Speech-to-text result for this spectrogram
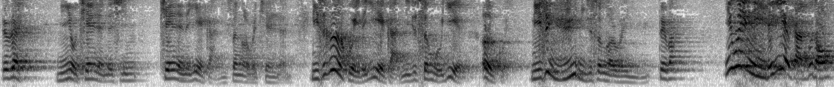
对不对？你有天人的心，天人的业感，你生而为天人；你是恶鬼的业感，你就生为业恶鬼。你是鱼，你就生而为鱼，对吧？因为你的业感不同，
